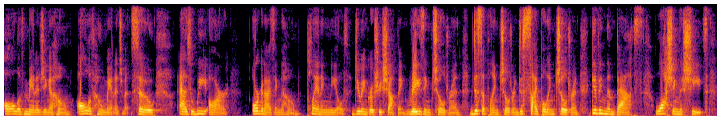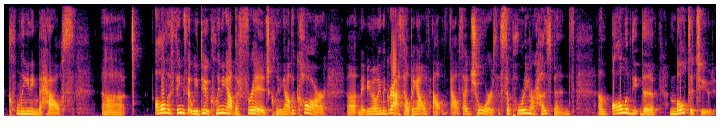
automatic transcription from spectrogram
all of managing a home, all of home management. So, as we are organizing the home, planning meals, doing grocery shopping, raising children, disciplining children, discipling children, giving them baths, washing the sheets, cleaning the house, uh, all the things that we do cleaning out the fridge, cleaning out the car, uh, maybe mowing the grass, helping out with out, outside chores, supporting our husbands. Um, all of the, the multitude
